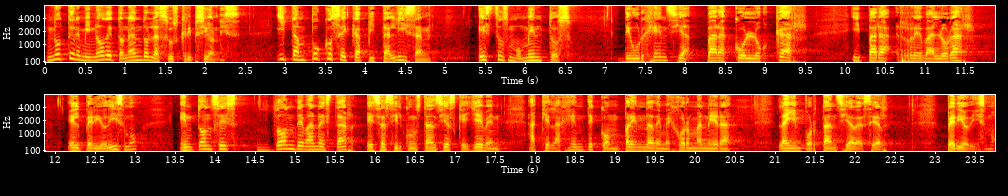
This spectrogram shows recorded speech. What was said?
no terminó detonando las suscripciones y tampoco se capitalizan estos momentos de urgencia para colocar y para revalorar el periodismo, entonces, ¿dónde van a estar esas circunstancias que lleven a que la gente comprenda de mejor manera la importancia de hacer periodismo?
